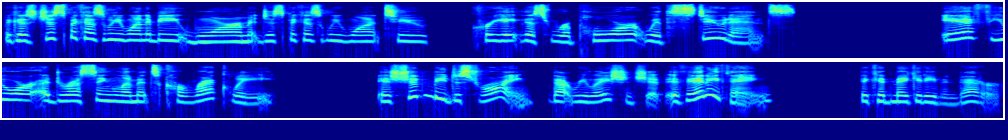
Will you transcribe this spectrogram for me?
Because just because we want to be warm, just because we want to create this rapport with students, if you're addressing limits correctly, it shouldn't be destroying that relationship. If anything, it could make it even better.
